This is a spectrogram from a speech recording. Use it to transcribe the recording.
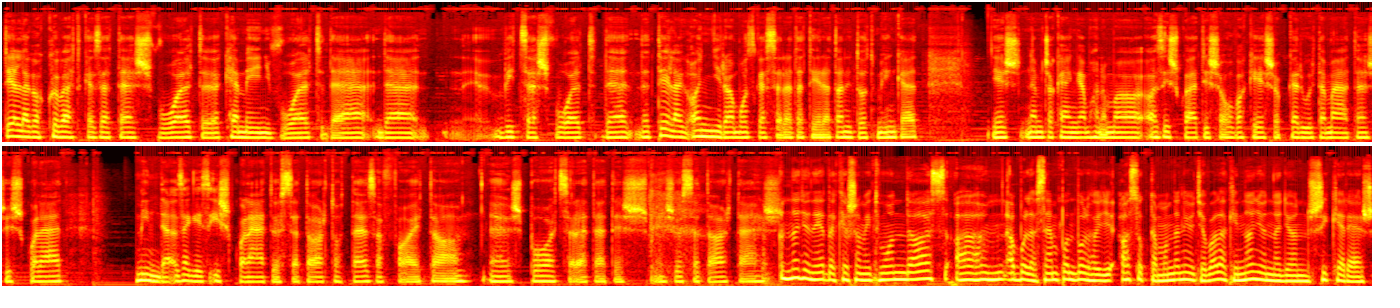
tényleg a következetes volt, kemény volt, de, de vicces volt, de, de tényleg annyira mozgás szeretetére tanított minket, és nem csak engem, hanem a, az iskolát is, ahova később kerültem általános iskolát, minden, az egész iskolát összetartotta ez a fajta ö, sportszeretet és, és összetartás. Nagyon érdekes, amit mondasz, abból a szempontból, hogy azt szoktam mondani, hogyha valaki nagyon-nagyon sikeres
